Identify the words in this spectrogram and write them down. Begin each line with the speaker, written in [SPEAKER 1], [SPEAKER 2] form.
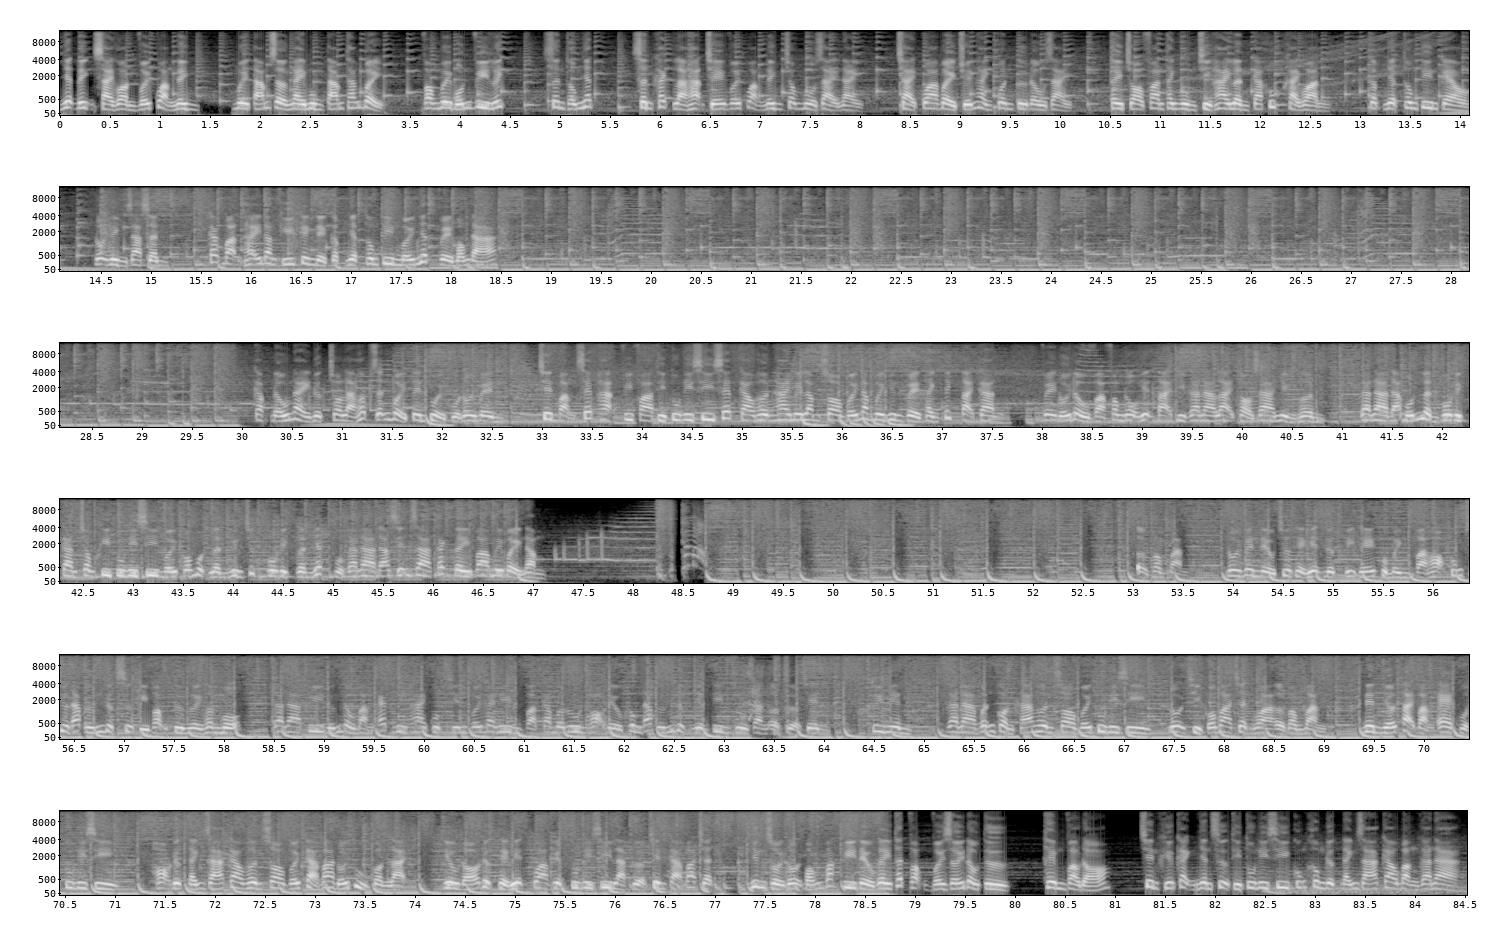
[SPEAKER 1] Nhận định Sài Gòn với Quảng Ninh 18 giờ ngày mùng 8 tháng 7 Vòng 14 V-League, Sân thống nhất. Sân khách là hạn chế với Quảng Ninh trong mùa giải này. Trải qua 7 chuyến hành quân từ đầu giải, Thầy trò Phan Thanh Hùng chỉ hai lần ca khúc khải hoàn, Cập nhật thông tin kèo, Đội hình ra sân. Các bạn hãy đăng ký kênh để cập nhật thông tin mới nhất về bóng đá. Cặp đấu này được cho là hấp dẫn bởi tên tuổi của đôi bên. Trên bảng xếp hạng FIFA thì Tunisia xếp cao hơn 25 so với 50 nhưng về thành tích tại CAN, về đối đầu và phong độ hiện tại thì Ghana lại tỏ ra nhỉnh hơn. Ghana đã 4 lần vô địch CAN trong khi Tunisia mới có một lần nhưng chức vô địch gần nhất của Ghana đã diễn ra cách đây 37 năm. Ở vòng bảng, đôi bên đều chưa thể hiện được vị thế của mình và họ cũng chưa đáp ứng được sự kỳ vọng từ người hâm mộ. Ghana tuy đứng đầu bảng F hai cuộc chiến với Benin và Cameroon họ đều không đáp ứng được niềm tin dù rằng ở cửa trên. Tuy nhiên, Ghana vẫn còn khá hơn so với Tunisia, đội chỉ có 3 trận hòa ở vòng bảng, nên nhớ tại bảng E của Tunisia, họ được đánh giá cao hơn so với cả ba đối thủ còn lại. Điều đó được thể hiện qua việc Tunisia là cửa trên cả ba trận, nhưng rồi đội bóng Bắc Phi đều gây thất vọng với giới đầu tư. Thêm vào đó, trên khía cạnh nhân sự thì Tunisia cũng không được đánh giá cao bằng Ghana.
